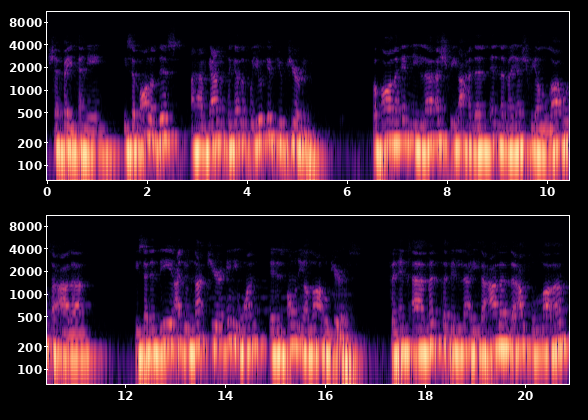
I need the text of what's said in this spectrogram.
شفيتني. He said, all of this I have gathered together for you if you cure me. فقال إني لا أشفي أحدا إنما يشفي الله تعالى. He said, indeed I do not cure anyone, it is only Allah who cures. فإن آمنت بالله تعالى دعوت الله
